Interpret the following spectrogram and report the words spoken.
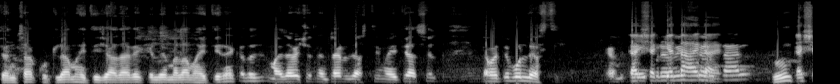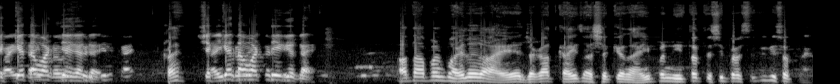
त्यांच्या कुठल्या माहितीच्या आधारे केले मला माहिती नाही. कदाचित माझ्यापेक्षा त्यांच्याकडे जास्ती माहिती असेल त्यामुळे ते बोलले असतील. काय शक्यता आहे काय? हम्म? काय शक्यता वाटते काय? काय? शक्यता वाटते का काय? आता आपण पाहिलेलं आहे जगात काहीच अशक्य नाही पण इथं तशी परिस्थिती दिसत नाही.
